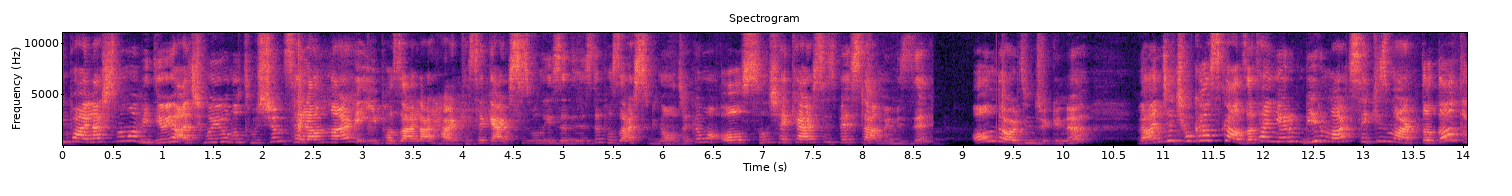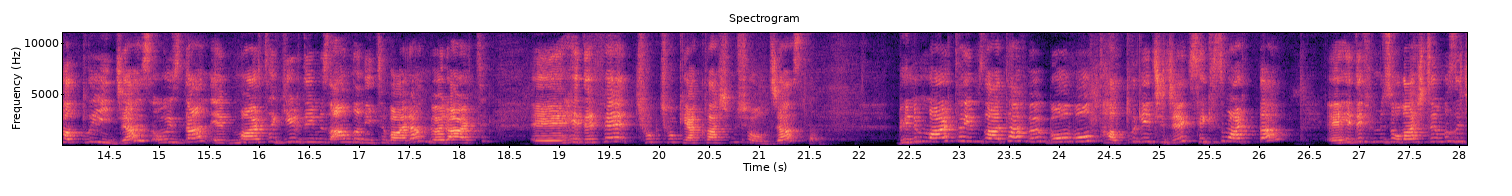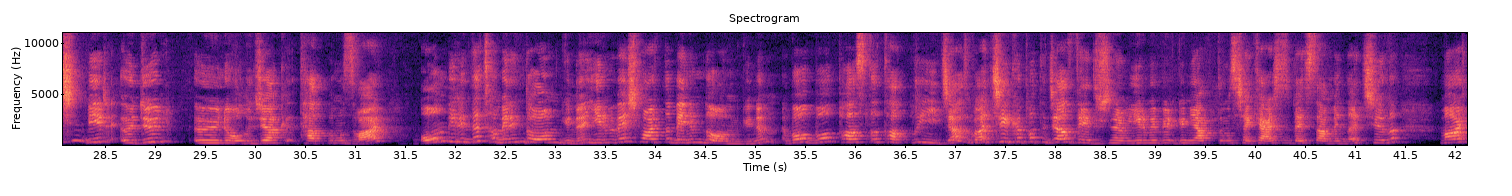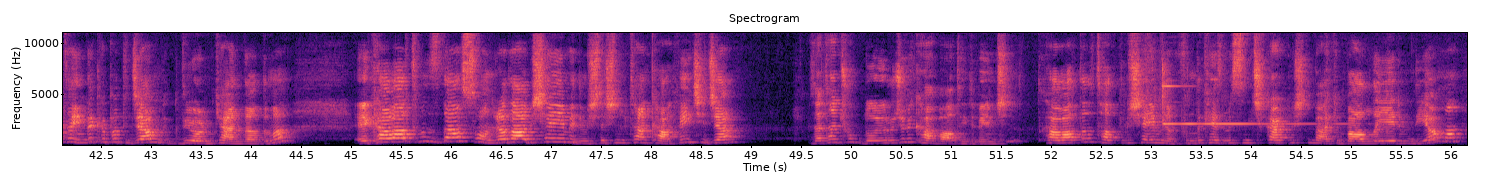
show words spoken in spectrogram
paylaştım ama videoyu açmayı unutmuşum. Selamlar ve iyi pazarlar herkese. Gerçi siz bunu izlediğinizde pazartesi günü olacak ama olsun. Şekersiz beslenmemizin 14. günü. Bence çok az kaldı. Zaten yarın 1 Mart, 8 Mart'ta da tatlı yiyeceğiz. O yüzden e, Mart'a girdiğimiz andan itibaren böyle artık e, hedefe çok çok yaklaşmış olacağız. Benim Mart ayım zaten böyle bol bol tatlı geçecek. 8 Mart'ta e, hedefimize ulaştığımız için bir ödül öğünü olacak tatlımız var. 11'inde Tamer'in doğum günü, 25 Mart'ta benim doğum günüm. Bol bol pasta tatlı yiyeceğiz. Bahçeyi kapatacağız diye düşünüyorum 21 gün yaptığımız şekersiz beslenmenin açığını. Mart ayında kapatacağım diyorum kendi adıma. E, kahvaltımızdan sonra daha bir şey yemedim işte. Şimdi bir tane kahve içeceğim. Zaten çok doyurucu bir kahvaltıydı benim için. Kahvaltıda da tatlı bir şey yemedim. Fındık ezmesini çıkartmıştım belki balla yerim diye ama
